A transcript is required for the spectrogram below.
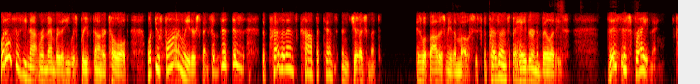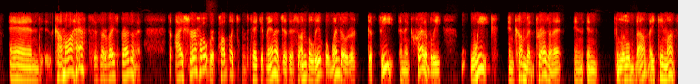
What else does he not remember that he was briefed on or told? What do foreign leaders think? So this, this the president's competence and judgment is what bothers me the most. It's the president's behavior and abilities. This is frightening and Kamala Harris is our vice president. So I sure hope Republicans take advantage of this unbelievable window to defeat an incredibly weak incumbent president in, in a little about 18 months.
